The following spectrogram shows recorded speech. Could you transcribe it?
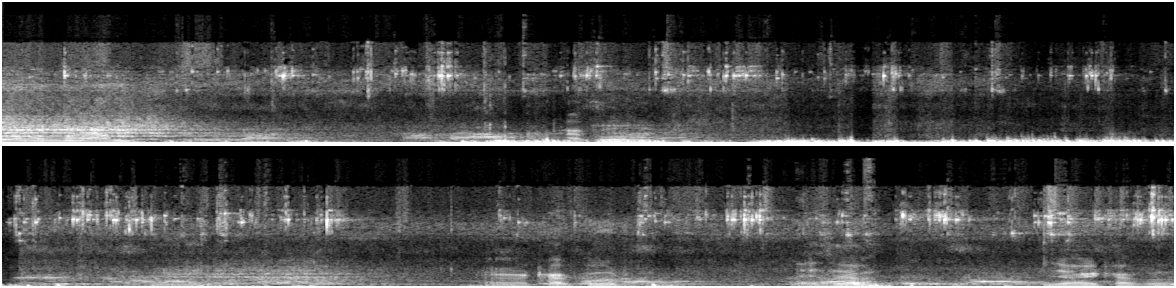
So, মাম ঠাকুর। বুঝেছ জয় ঠাকুর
